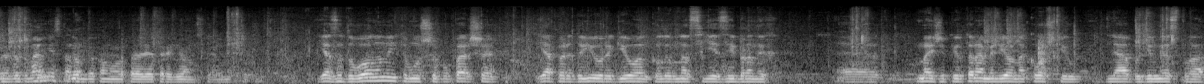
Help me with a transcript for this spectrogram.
Ви задоволені станом, в якому ви передаєте регіон своєму? Я задоволений, тому що, по-перше, я передаю регіон, коли в нас є зібраних е, майже півтора мільйона коштів для будівництва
